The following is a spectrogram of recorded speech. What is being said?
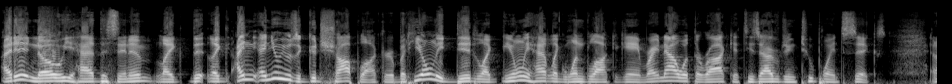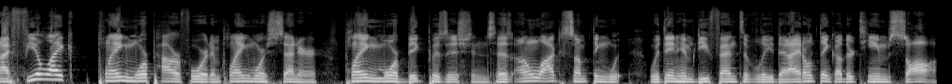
I didn't know he had this in him. Like th- like I, I knew he was a good shot blocker, but he only did like he only had like one block a game. Right now with the Rockets, he's averaging 2.6. And I feel like playing more power forward and playing more center, playing more big positions has unlocked something w- within him defensively that I don't think other teams saw.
